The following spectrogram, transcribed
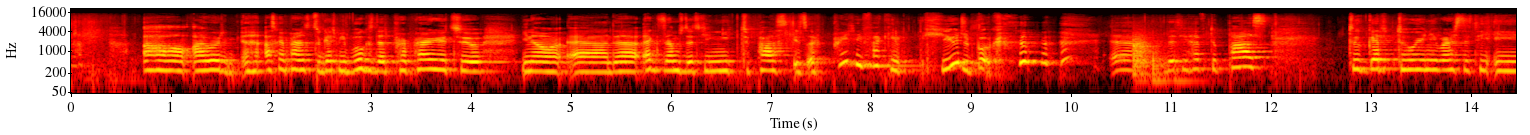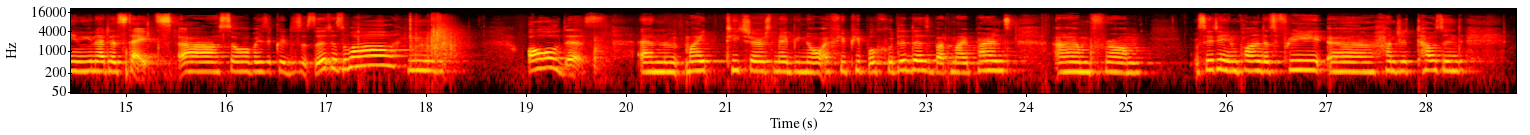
I would ask my parents to get me books that prepare you to, you know, uh, the exams that you need to pass. It's a pretty fucking huge book. uh, that you have to pass to get to university in United States. Uh, so basically this is it as well. You need all this. And my teachers maybe know a few people who did this, but my parents, I'm from city in Poland that's 300,000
